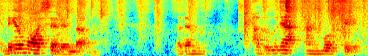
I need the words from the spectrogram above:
അല്ലെങ്കിൽ അത് മോശമല്ലേ? എന്താണ്? അന്നേരം അതൊന്ന് ഞാൻ അൺബോക്സ് ചെയ്യട്ടെ.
